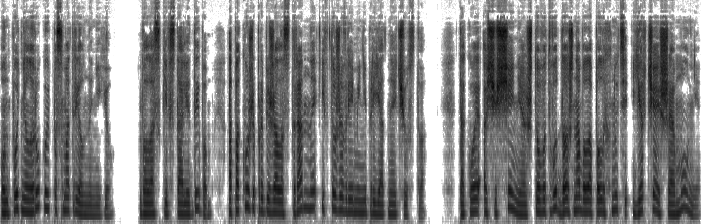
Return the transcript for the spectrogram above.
Он поднял руку и посмотрел на нее. Волоски встали дыбом, а по коже пробежало странное и в то же время неприятное чувство. Такое ощущение, что вот-вот должна была полыхнуть ярчайшая молния,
